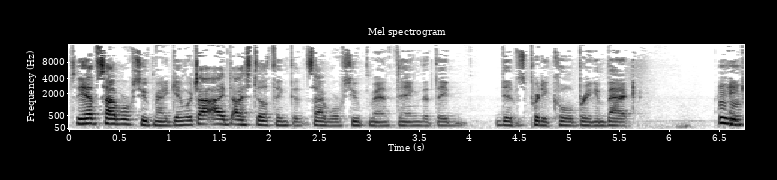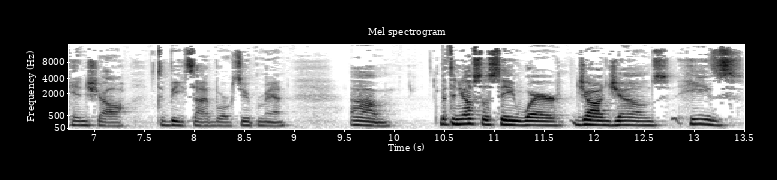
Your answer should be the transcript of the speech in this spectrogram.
so you have Cyborg Superman again, which I I, I still think that Cyborg Superman thing that they did was pretty cool, bringing back mm-hmm. Hank Henshaw to be Cyborg Superman. Um, but then you also see where J'onn J'onzz he's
